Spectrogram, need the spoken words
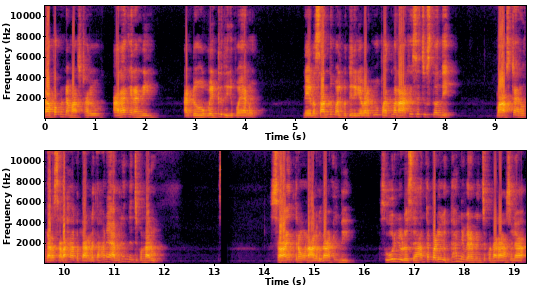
తప్పకుండా మాస్టారు. అలాగేనండి అంటూ మెట్లు దిగిపోయాను. నేను సందు మలుపు తిరిగే వరకు పద్మ నాకేసే చూస్తోంది. మాస్టారు తన సలహాకు తనను తానే అభినందించుకున్నారు. సాయంత్రం నాలుగు దాటింది. సూర్యుడు శాంతపడి యుద్ధాన్ని విరమించుకున్న రాజుల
